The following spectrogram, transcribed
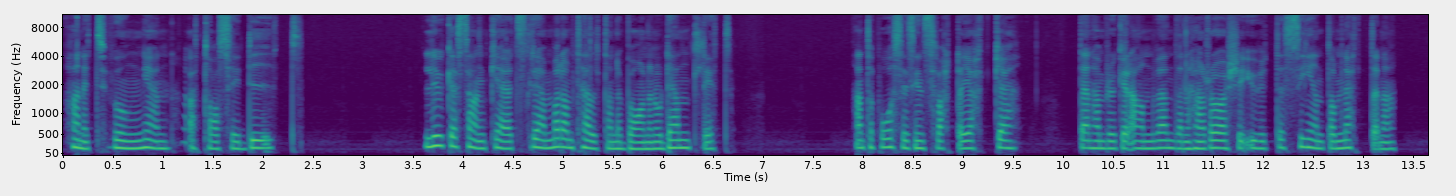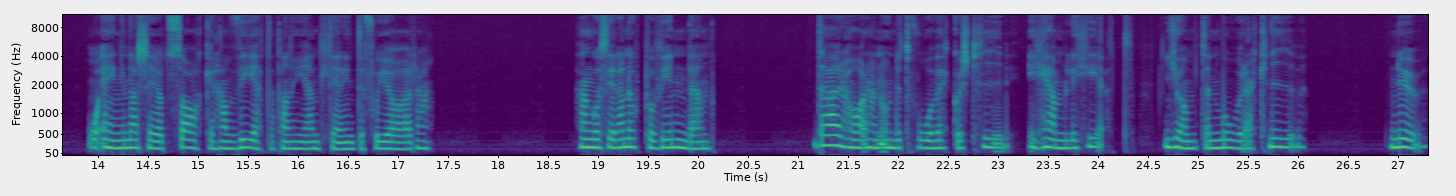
Han är tvungen att ta sig dit. Lukas tanke är att skrämma de tältande barnen ordentligt. Han tar på sig sin svarta jacka, den han brukar använda när han rör sig ute sent om nätterna och ägnar sig åt saker han vet att han egentligen inte får göra. Han går sedan upp på vinden, Där har han under två veckors tid i hemlighet gömt en morakniv. Nu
